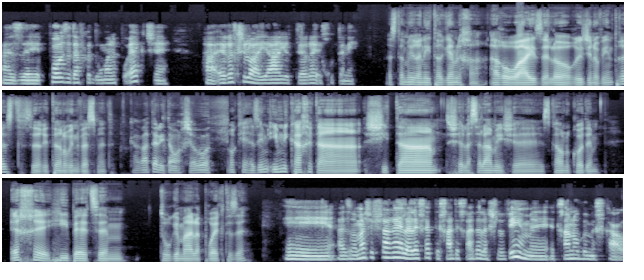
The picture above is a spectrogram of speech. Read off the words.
אז פה זה דווקא דוגמה לפרויקט שהערך שלו היה יותר איכותני. אז תמיר אני אתרגם לך ROI זה לא Region of Interest זה return of investment. קראת לי את המחשבות. אוקיי אז אם, אם ניקח את השיטה של הסלאמי שהזכרנו קודם איך אה, היא בעצם תורגמה לפרויקט הזה? אה, אז ממש אפשר אה, ללכת אחד אחד על השלבים התחלנו במחקר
